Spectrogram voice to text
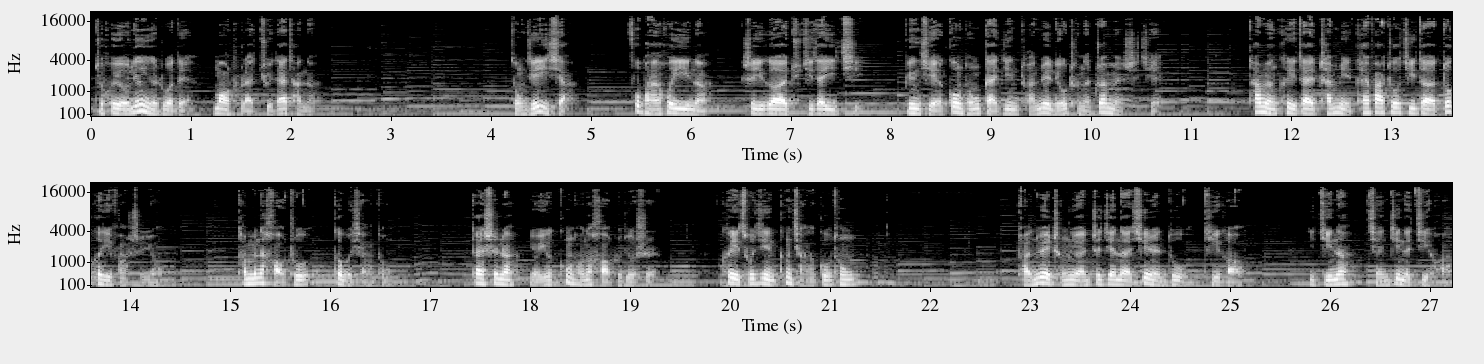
就会有另一个弱点冒出来取代它呢？总结一下，复盘会议呢是一个聚集在一起，并且共同改进团队流程的专门时间。他们可以在产品开发周期的多个地方使用，他们的好处各不相同。但是呢，有一个共同的好处就是可以促进更强的沟通，团队成员之间的信任度提高，以及呢前进的计划，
